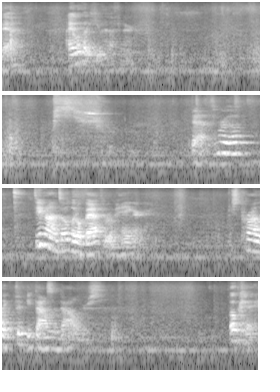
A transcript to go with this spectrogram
yeah. I look like Hugh Hefner. Bathrobe. It's even on its own little bathroom hanger. Is probably like fifty thousand dollars. Okay.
